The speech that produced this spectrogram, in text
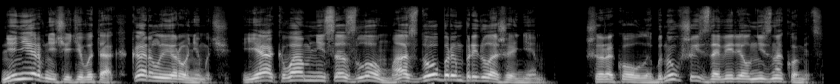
«Не нервничайте вы так, Карл Иеронимыч. Я к вам не со злом, а с добрым предложением», широко улыбнувшись, заверил незнакомец.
